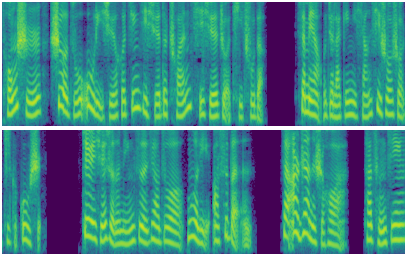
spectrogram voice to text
同时涉足物理学和经济学的传奇学者提出的。下面啊，我就来给你详细说说这个故事。这位学者的名字叫做莫里奥斯本，在二战的时候啊，他曾经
